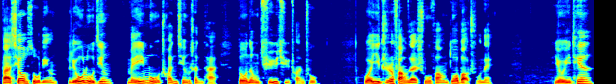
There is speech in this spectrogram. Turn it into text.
把萧素玲、刘路京眉目传情神态都能曲曲传出。我一直放在书房多宝橱内。有一天。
